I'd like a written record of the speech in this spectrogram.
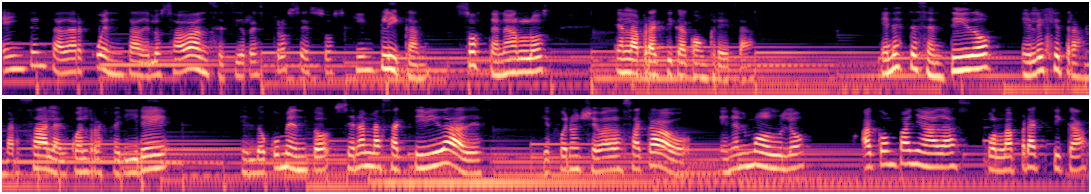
e intenta dar cuenta de los avances y retrocesos que implican sostenerlos en la práctica concreta. En este sentido, el eje transversal al cual referiré el documento serán las actividades que fueron llevadas a cabo en el módulo acompañadas por la práctica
